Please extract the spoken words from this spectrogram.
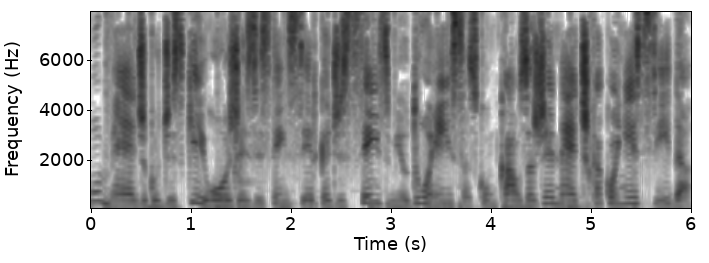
O médico diz que hoje existem cerca de 6 mil doenças com causa genética conhecida,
